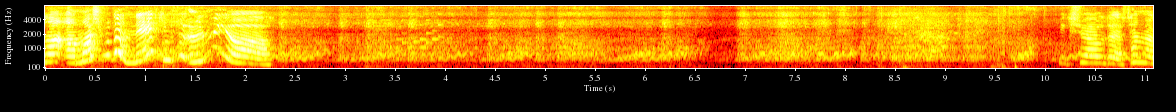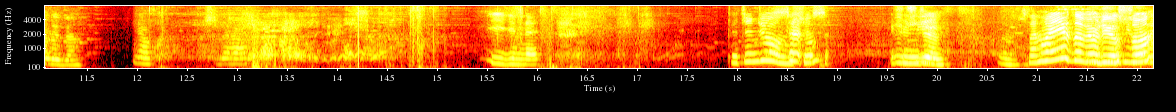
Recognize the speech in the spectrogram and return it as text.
Ya amaç bu da ne? Kimse ölmüyor. Kişi öldü. Sen mi öldürdün? Yok. İşte daha. İyi günler. Kaçıncı olmuşum? Sen, Üçüncü. Üçüncü. Sen hayırdır ölüyorsun?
